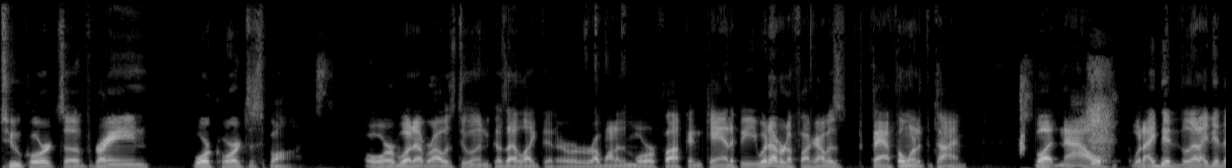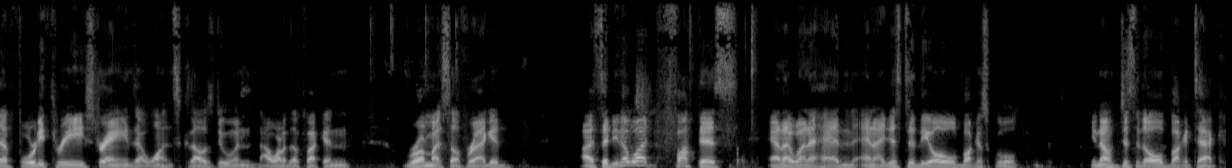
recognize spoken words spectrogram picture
two quarts of grain, four quarts of spawn, or whatever I was doing because I liked it, or I wanted more fucking canopy, whatever the fuck I was fat for one at the time. But now, when I did that, I did the 43 strains at once because I was doing, I wanted to fucking run myself ragged. I said, you know what? Fuck this. And I went ahead and, and I just did the old bucket school. You know, just did the old bucket tech.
